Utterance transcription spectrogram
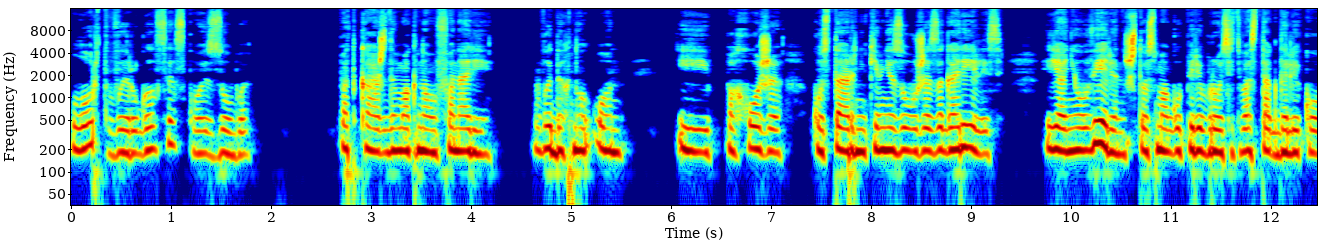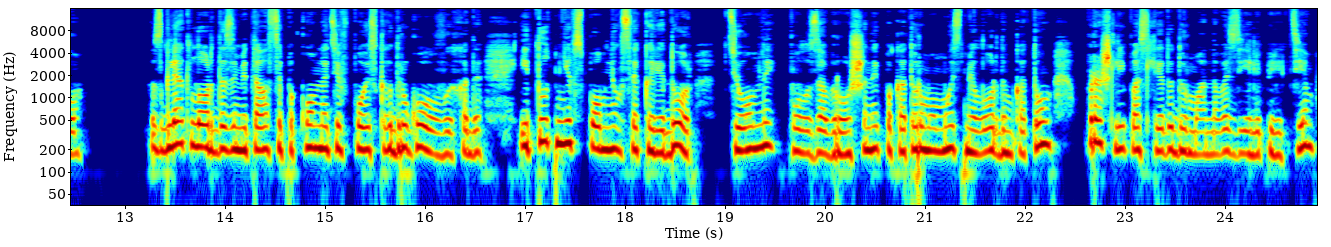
Лорд выругался сквозь зубы. «Под каждым окном фонари», — выдохнул он. И, похоже, кустарники внизу уже загорелись. Я не уверен, что смогу перебросить вас так далеко. Взгляд лорда заметался по комнате в поисках другого выхода, и тут мне вспомнился коридор, темный, полузаброшенный, по которому мы с милордом-котом прошли по следу дурманного зелья перед тем,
